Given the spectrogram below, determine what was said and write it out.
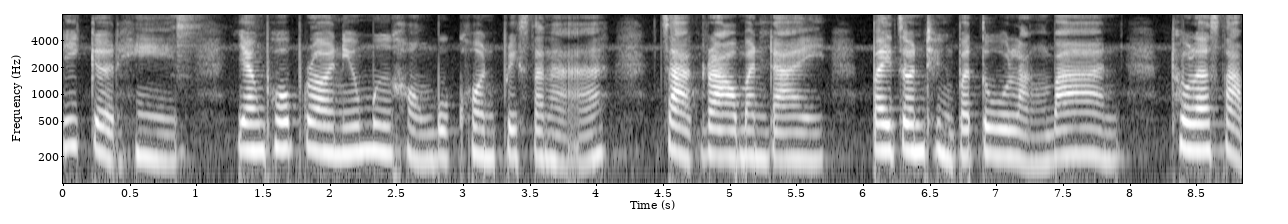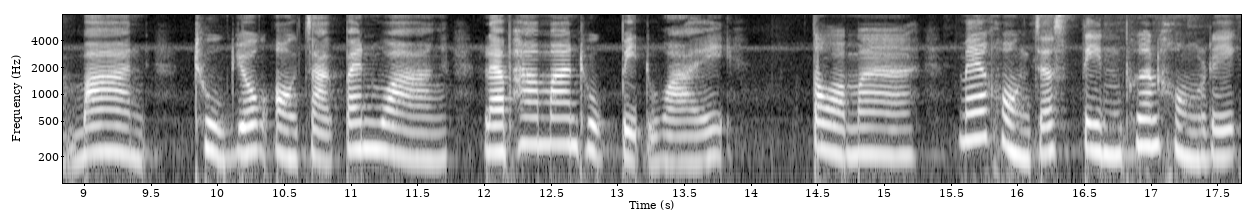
ที่เกิดเหตุ ยังพบรอยนิ้วมือของบุคคลปริศนา จากราวบันไดไปจนถึงประตูหลังบ้าน โทรศัพท์บ้าน ถูกยกออกจากแป้นวาง และผ้าม่านถูกปิดไว้ ต่อมาแม่ของจัสตินเพื่อนของริก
